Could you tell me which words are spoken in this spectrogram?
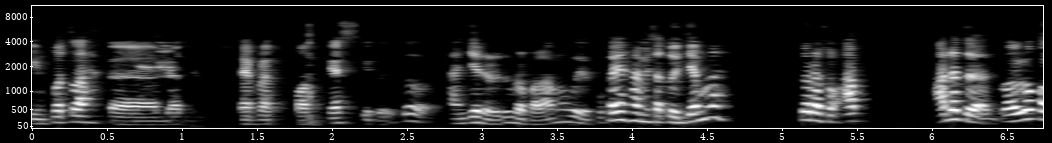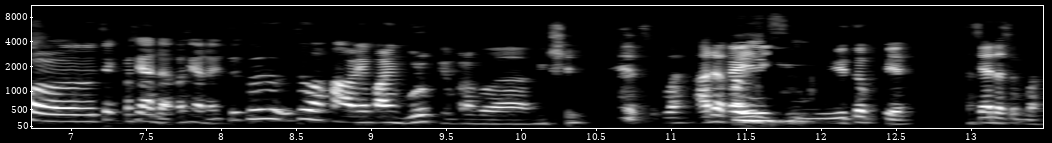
input lah ke buat template podcast gitu itu anjir itu berapa lama gue pokoknya hampir satu jam lah itu langsung up ada tuh lalu kalau cek pasti ada pasti ada itu itu, itu hal yang paling buruk yang pernah gue bikin sumpah ada kayak Oh, di. YouTube ya masih ada sumpah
